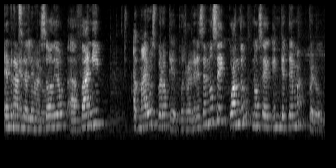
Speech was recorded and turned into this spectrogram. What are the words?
en, Gracias, en el Maru. episodio. A Fanny, Maru, espero que pues regresen. No sé cuándo, no sé en qué tema, pero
